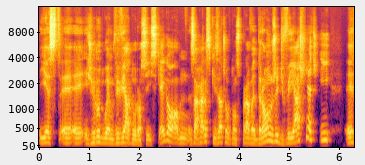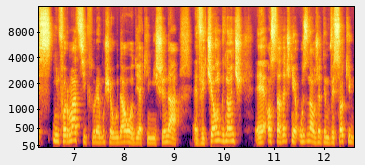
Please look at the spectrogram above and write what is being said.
jest źródłem wywiadu rosyjskiego. Zacharski zaczął tą sprawę drążyć, wyjaśniać i E, z informacji, które mu się udało od Jakimiszyna e, wyciągnąć, e, ostatecznie uznał, że tym wysokim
